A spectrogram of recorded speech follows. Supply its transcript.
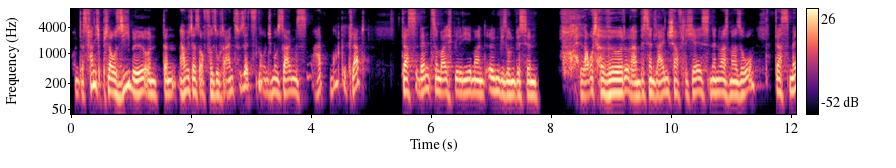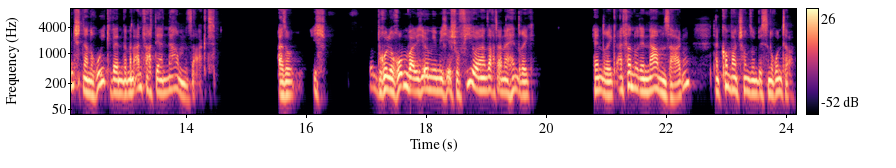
und das fand ich plausibel, und dann habe ich das auch versucht einzusetzen, und ich muss sagen, es hat gut geklappt, dass wenn zum Beispiel jemand irgendwie so ein bisschen lauter wird oder ein bisschen leidenschaftlicher ist, nennen wir es mal so, dass Menschen dann ruhig werden, wenn man einfach deren Namen sagt. Also ich brülle rum, weil ich irgendwie mich echauffiere und dann sagt einer Hendrik, Hendrik, einfach nur den Namen sagen, dann kommt man schon so ein bisschen runter.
